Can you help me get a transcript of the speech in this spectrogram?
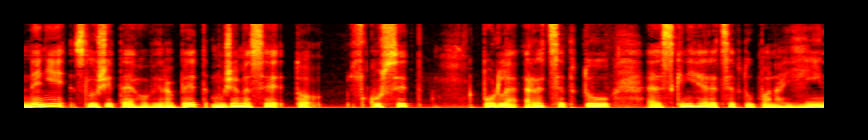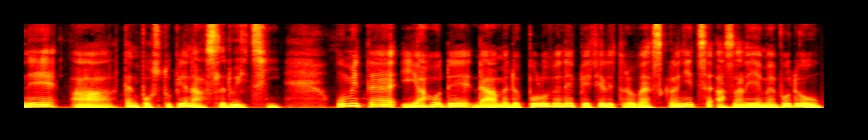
Není složité ho vyrobit, můžeme si to zkusit podle receptu eh, z knihy receptů pana Jíny a ten postup je následující. Umyté jahody dáme do poloviny pětilitrové sklenice a zalijeme vodou.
